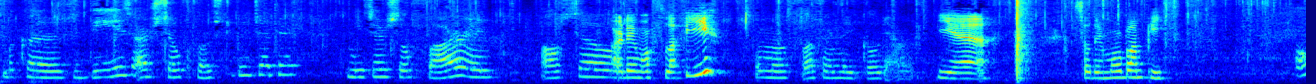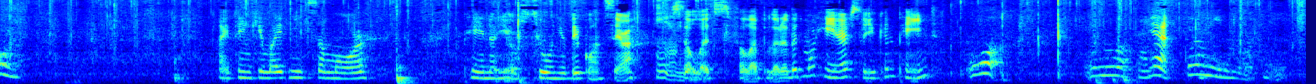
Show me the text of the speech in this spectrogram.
Because these are so close to each other. and These are so far and also Are they more fluffy? they're more fluffy and they go down. Yeah. So they're more bumpy. Oh. I think you might need some more paint on yours too, on your big one, Sarah. Mm. So let's fill up a little bit more here so you can paint. Oh. Look, I Yeah. still need more paint.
